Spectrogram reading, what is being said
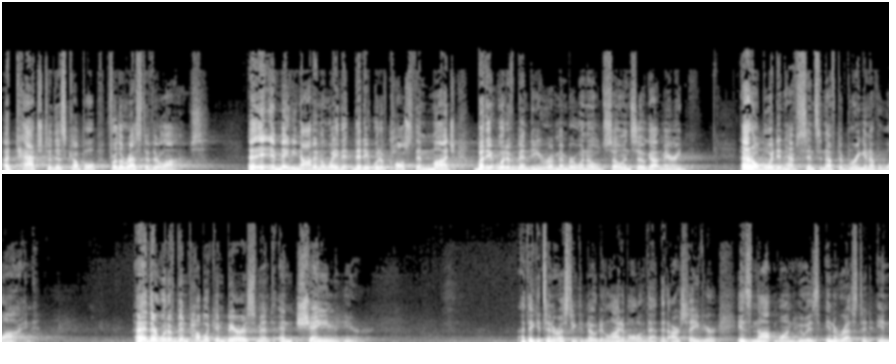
attached to this couple for the rest of their lives. Uh, and maybe not in a way that, that it would have cost them much, but it would have been do you remember when old so and so got married? That old boy didn't have sense enough to bring enough wine. Uh, there would have been public embarrassment and shame here. I think it's interesting to note, in light of all of that, that our Savior is not one who is interested in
